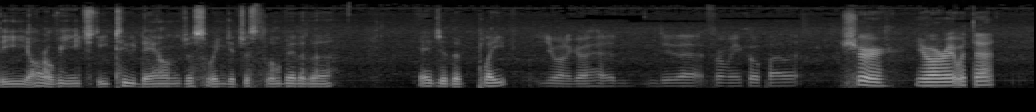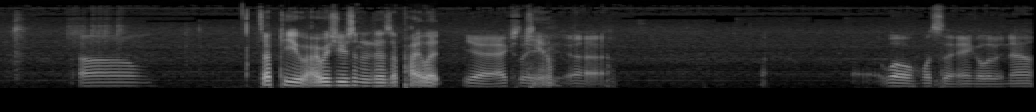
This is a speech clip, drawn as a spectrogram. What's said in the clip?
the ROV HD2 down just so we can get just a little bit of the edge of the plate? You want to go ahead and do that for me, co-pilot? Sure, you alright with that? Um, It's up to you. I was using it as a pilot. yeah, actually, Cam. uh, uh, well, what's the angle of it now?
